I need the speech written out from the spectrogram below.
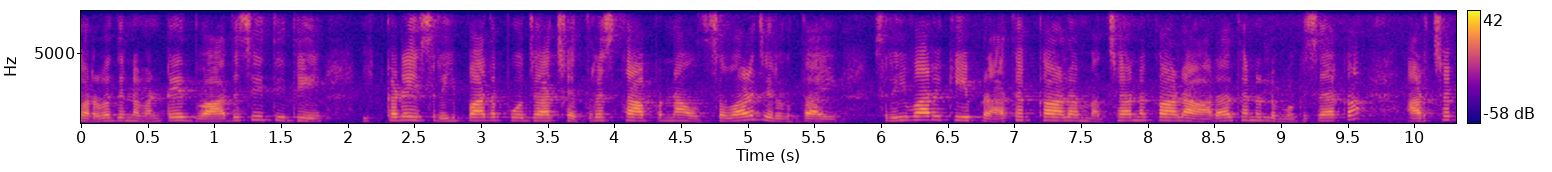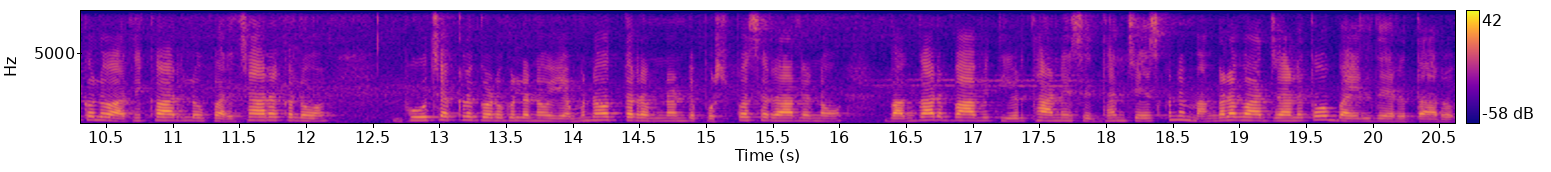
పర్వదినం అంటే ద్వాదశి తిథి. ఇక్కడే శ్రీపాద పూజ ఛత్రస్థాపన ఉత్సవాలు జరుగుతాయి. శ్రీవారికి ప్రాతకాల మధ్యాహ్నకాల ఆరాధనలు ముగిశాక అర్చకులు అధికారులు పరిచారకులు భూచక్ర గొడుగులను యమునోత్తరం నుండి పుష్పసరాలను బంగారు బావి తీర్థాన్ని సిద్ధం చేసుకుని మంగళవాద్యాలతో బయలుదేరుతారు.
